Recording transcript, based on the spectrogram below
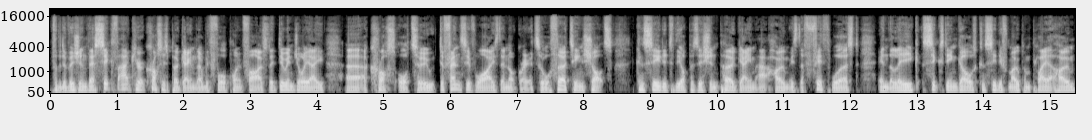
for the division. They're sixth accurate crosses per game though, with 4.5. So they do enjoy a uh, a cross or two. Defensive wise, they're not great at all. 13 shots conceded to the opposition per game at home is the fifth worst in the league. 16 goals conceded from open play at home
